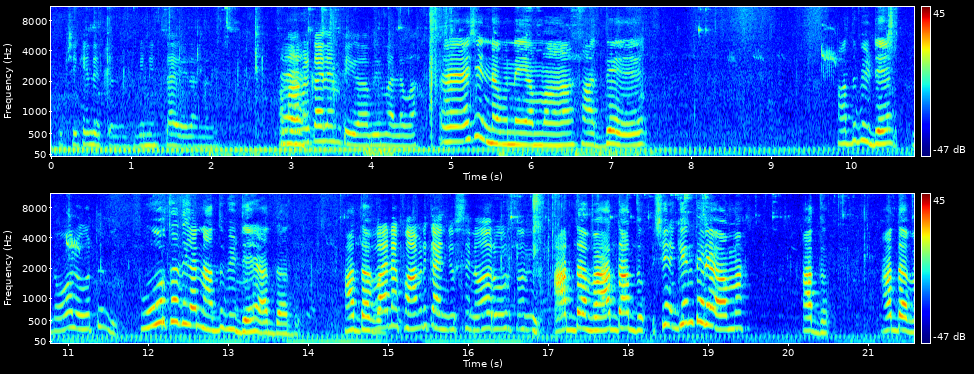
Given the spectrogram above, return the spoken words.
ఇప్పుడు చికెన్ తెస్తుంది ఏదన్నా మామిడికాయ తెంపి అవి మళ్ళవా చిన్నగా ఉన్నాయి అమ్మా. అద్దే. అద్దు బిడ్డే. నోరు ఊరుతుంది. ఊరుతుంది కానీ అద్దు బిడ్డే. అద్దు అద్దు. అద్దవ్వ నాకు మామిడికాయని చూస్తే నోరు ఊరుతుంది. అద్దవ్వ అద్దు అద్దు. గింతలే అమ్మ? అద్దు. అద్దవ్వ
